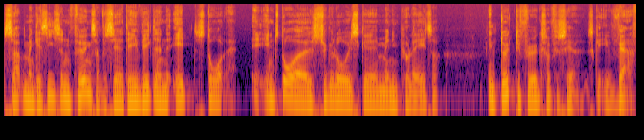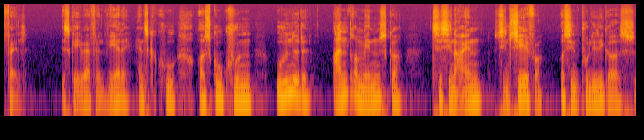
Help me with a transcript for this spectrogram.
Så man kan sige, at sådan en føringsofficer, det er i virkeligheden et stort, en stor øh, psykologisk øh, manipulator en dygtig føringsofficer skal i hvert fald skal i hvert fald være det. Han skal kunne, og skulle kunne udnytte andre mennesker til sin egen, sin chefer og sin politikers,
